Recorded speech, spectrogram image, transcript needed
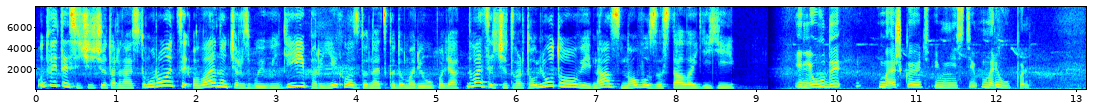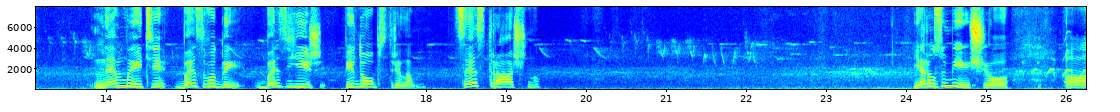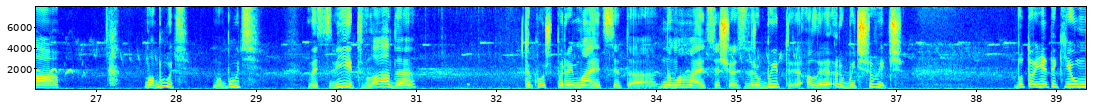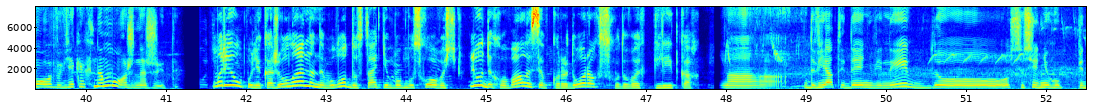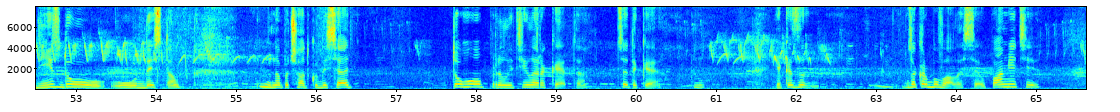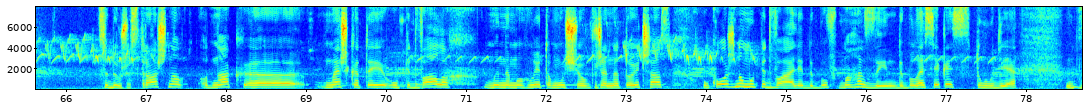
У 2014 році Олена через бойові дії переїхала з Донецька до Маріуполя. 24 лютого війна знову застала її. І люди мешкають і в місті Маріуполь. Не миті, без води, без їжі, під обстрілом. Це страшно. Я розумію, що, а, мабуть, мабуть, весь світ, влада також переймається та намагається щось зробити, але робить швидше. Бо то є такі умови, в яких не можна жити. В Маріуполі, каже Олена, не було достатньо бомбосховищ. Люди ховалися в коридорах, сходових клітках. На дев'ятий день війни до сусіднього під'їзду у десь там на початку 10-го прилетіла ракета. Це таке, ну, яке за- закарбувалося в пам'яті. Це дуже страшно. Однак е, мешкати у підвалах ми не могли, тому що вже на той час у кожному підвалі, де був магазин, де була якась студія,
